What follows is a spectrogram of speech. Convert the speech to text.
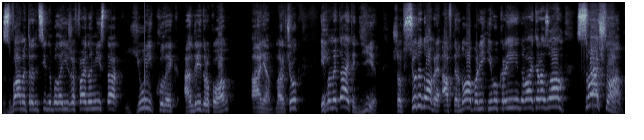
З вами традиційно була їжа файного міста Юрій Кулик, Андрій Турко, Аня Марчук. І пам'ятайте, дії, що всюди добре, а в Тернополі і в Україні давайте разом смачно!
